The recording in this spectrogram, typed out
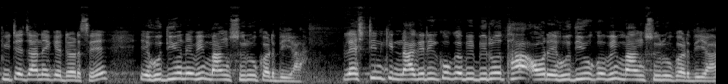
पीटे जाने के डर से यहूदियों ने भी मांग शुरू कर दिया। फलस्तीन की नागरिकों का भी विरोध था और यहूदियों को भी मांग शुरू कर दिया।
